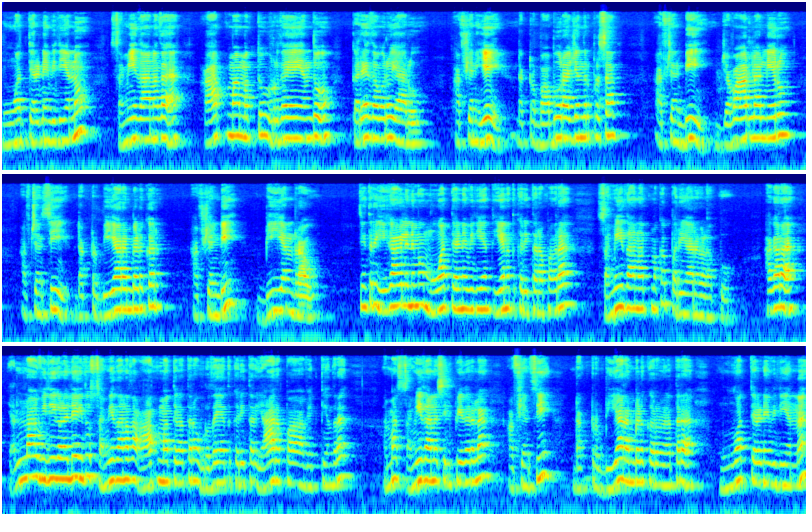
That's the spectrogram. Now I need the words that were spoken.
ಮೂವತ್ತೆರಡನೇ ವಿಧಿಯನ್ನು ಸಂವಿಧಾನದ ಆತ್ಮ ಮತ್ತು ಹೃದಯ ಎಂದು ಕರೆದವರು ಯಾರು? Option A doctor Babu Rajendra Prasad. Option B Jawaharlal Nehru. Option C doctor B R Ambedkar option D B N Rau ಸ್ನೇಹಿತರೆ, ಈಗಾಗಲೇ ನಿಮ್ಮ ಮೂವತ್ತೆರಡನೇ ವಿಧಿ ಅಂತ ಏನಂತ ಕರೀತಾರಪ್ಪ ಅಂದ್ರೆ ಸಂವಿಧಾನಾತ್ಮಕ ಪರಿಹಾರಗಳ ಹಕ್ಕು. ಹಾಗಾದ್ರೆ ಎಲ್ಲ ವಿಧಿಗಳಲ್ಲಿ ಇದು ಸಂವಿಧಾನದ ಆತ್ಮ ಅಂತ ಹೇಳ್ತಾರೆ, ಹೃದಯ ಅಂತ ಕರೀತಾರೆ. ಯಾರಪ್ಪ ಆ ವ್ಯಕ್ತಿ ಅಂದ್ರೆ? ನಮ್ಮ ಸಂವಿಧಾನ ಶಿಲ್ಪಿ ಇದಾರಲ್ಲ. Option C doctor B R Ambedkar ಹೇಳ್ತಾರೆ ಮೂವತ್ತೆರಡನೇ ವಿಧಿಯನ್ನು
